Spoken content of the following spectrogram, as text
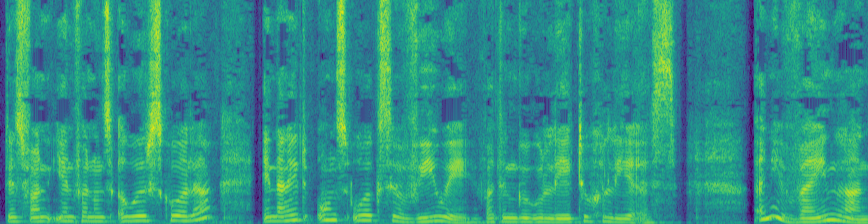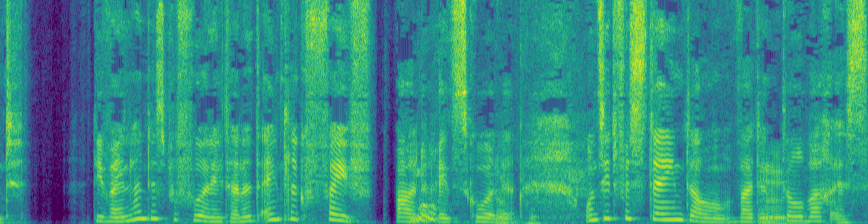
Dis van een van ons ouer skole en dan het ons ook Seviwe wat in Gugulethu geleë is. In die Wynland Die Wynland is bevoorreg. Hulle het eintlik 5 vaardigheidsskole. Oh, okay. Ons het vir Steyntal wat in hmm. Tilburg is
